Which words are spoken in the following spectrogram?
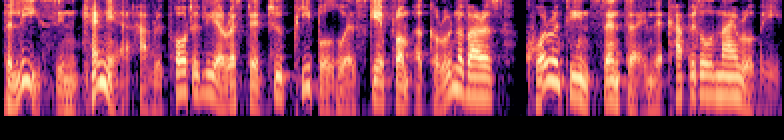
Police in Kenya have reportedly arrested two people who escaped from a coronavirus quarantine center in the capital, Nairobi.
